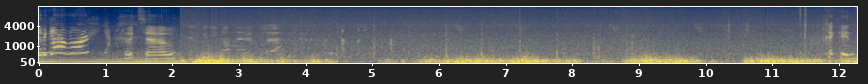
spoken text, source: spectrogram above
je er klaar voor? Ja. Goed zo. Ja, dan moet je huppelen. Gek kind.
